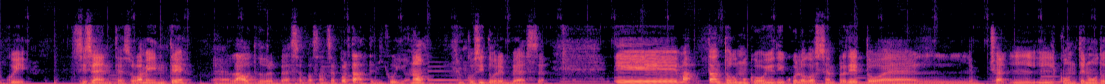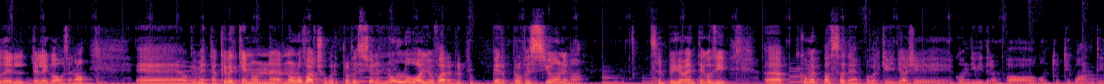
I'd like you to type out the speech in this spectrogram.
uh, qui si sente solamente, uh, l'audio dovrebbe essere abbastanza importante, dico io, no? così dovrebbe essere. E, ma tanto comunque voglio dire quello che ho sempre detto è il, cioè, il, il contenuto del, delle cose, no? Eh, ovviamente anche perché non, non, lo faccio per professione, non lo voglio fare per, per professione, ma semplicemente così eh, come passatempo perché mi piace condividere un po' con tutti quanti.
